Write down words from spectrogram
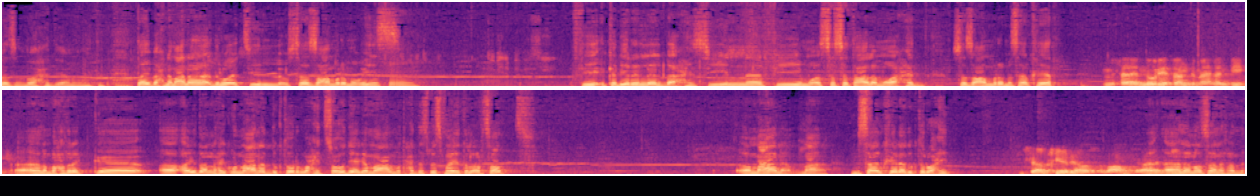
لازم الواحد يعني طيب إحنا معانا دلوقتي الأستاذ عمرو مغيث. في كبير الباحثين في مؤسسة عالم واحد. أستاذ عمرو مساء الخير. مساء النور يا فندم أهلا بيك. أهلا بحضرتك. آه، آه، أيضا هيكون معانا الدكتور وحيد سعودي يا جماعة المتحدث باسم هيئة الأرصاد. آه، معانا مع مساء الخير يا دكتور وحيد. مساء الخير يا أستاذ عمرو. أهلا. أهلا وسهلا يا فندم.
